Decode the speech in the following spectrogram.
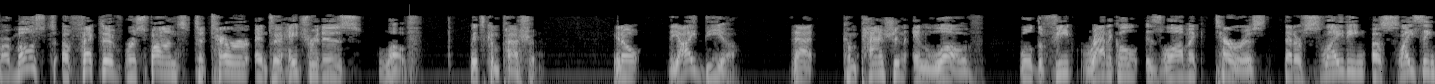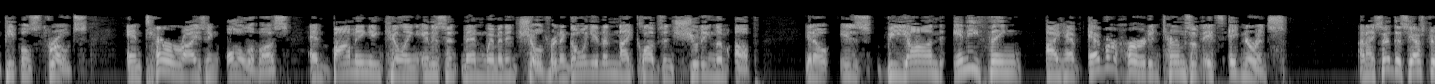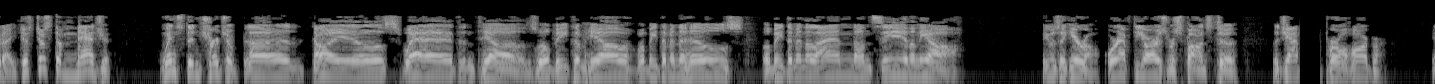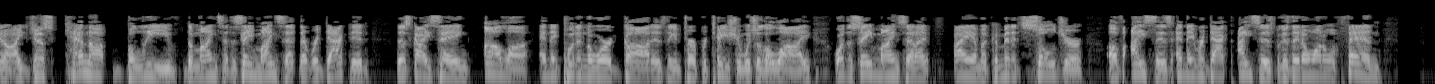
our most effective response to terror and to hatred is love. It's compassion. You know, the idea that compassion and love will defeat radical Islamic terrorists that are sliding, uh, slicing people's throats and terrorizing all of us and bombing and killing innocent men, women, and children and going into nightclubs and shooting them up, you know, is beyond anything I have ever heard in terms of its ignorance. And I said this yesterday. Just, just imagine Winston Churchill, blood, toil, sweat, and tears. We'll beat them here. We'll beat them in the hills. We'll beat them in the land, on sea, and in the air. He was a hero. Or FDR's response to the Jap Pearl Harbor. You know, I just cannot believe the mindset, the same mindset that redacted this guy saying Allah and they put in the word God as the interpretation, which is a lie, or the same mindset I, I am a committed soldier of ISIS and they redact ISIS because they don't want to offend,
